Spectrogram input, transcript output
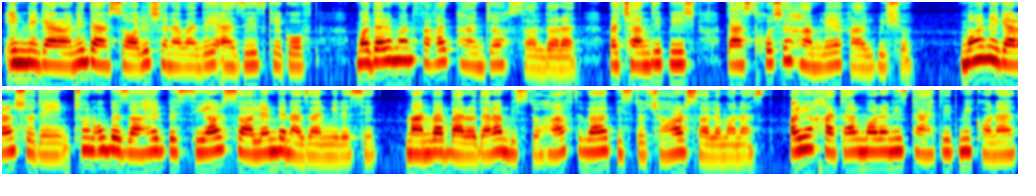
این نگرانی در سوال شنونده عزیز که گفت مادر من فقط پنجاه سال دارد و چندی بیش دستخوش حمله قلبی شد. ما نگران شده ایم چون او به ظاهر بسیار سالم به نظر می رسید. من و برادرم 27 و 24 سالمان است. آیا خطر ما را نیز تهدید می کند؟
